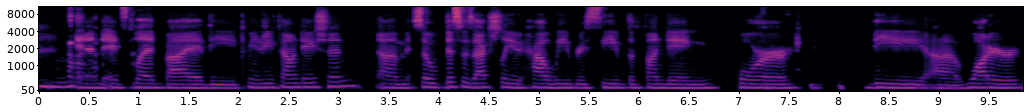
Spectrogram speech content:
And it's led by the Community Foundation. Um, so this is actually how we received the funding for the, uh, water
